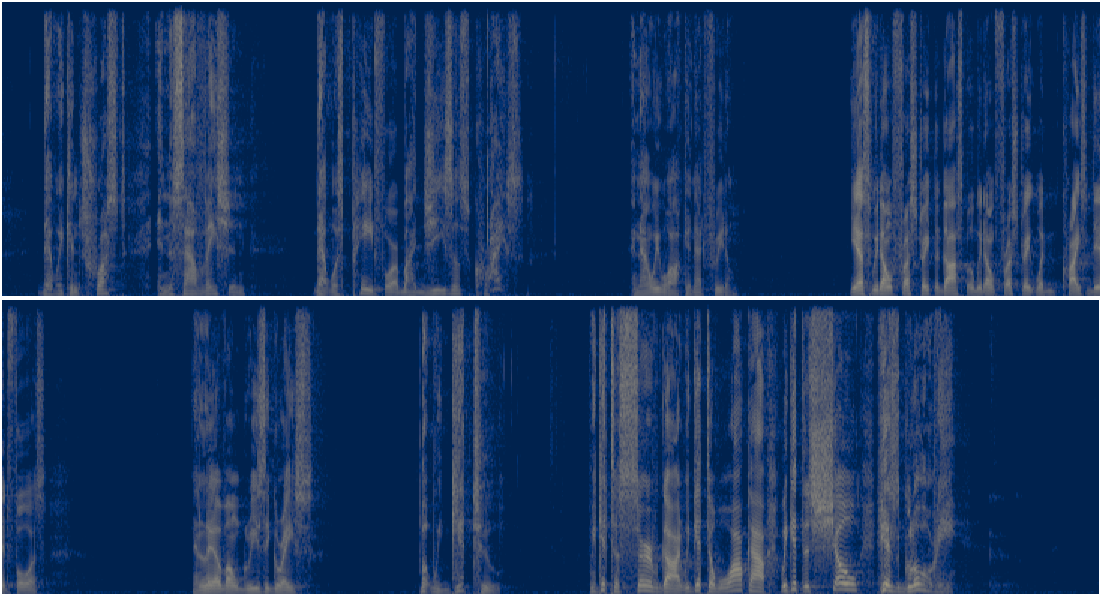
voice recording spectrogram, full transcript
that we can trust in the salvation that was paid for by Jesus Christ. And now we walk in that freedom. Yes, we don't frustrate the gospel, we don't frustrate what Christ did for us and live on greasy grace. But we get to. We get to serve God. We get to walk out. We get to show His glory.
